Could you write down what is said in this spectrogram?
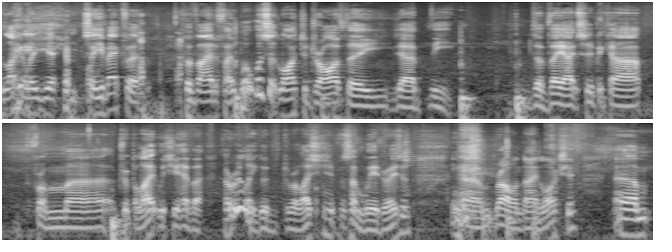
luckily, yeah, so you're back for for Vodafone. What was it like to drive the uh, the the V8 supercar from uh, Triple Eight, which you have a, a really good relationship for some weird reason? Um, Roland Dane likes you. Um,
